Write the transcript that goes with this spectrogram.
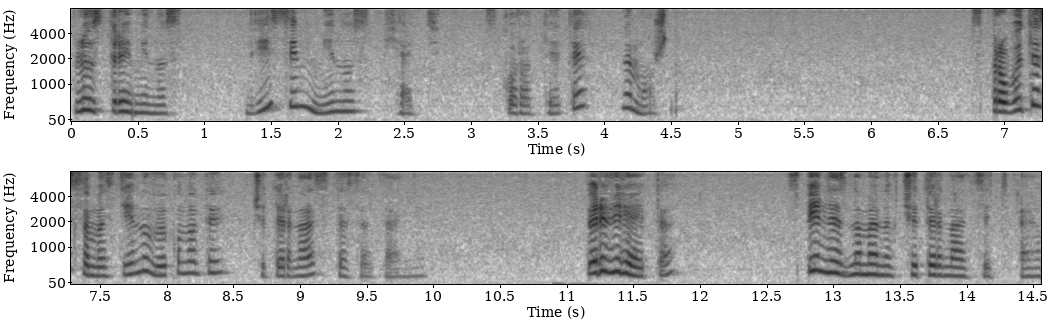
плюс 3 мінус 8 мінус 5. Скоротити не можна. Спробуйте самостійно виконати 14 завдання. Перевіряйте. Спільний знаменник 14m.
